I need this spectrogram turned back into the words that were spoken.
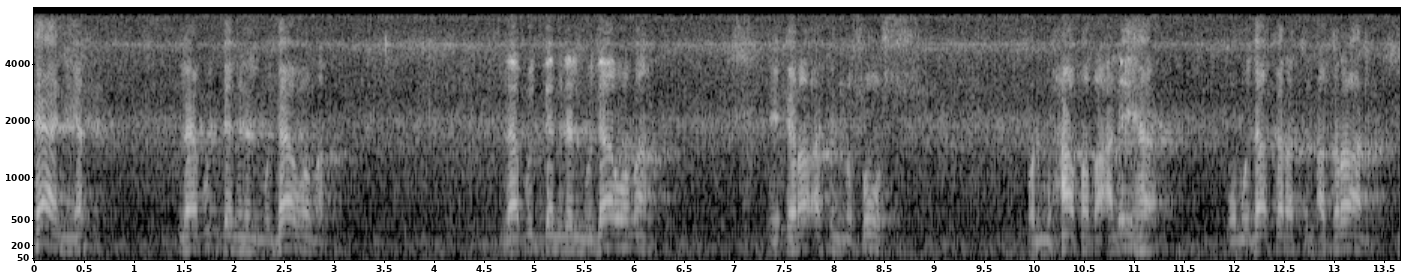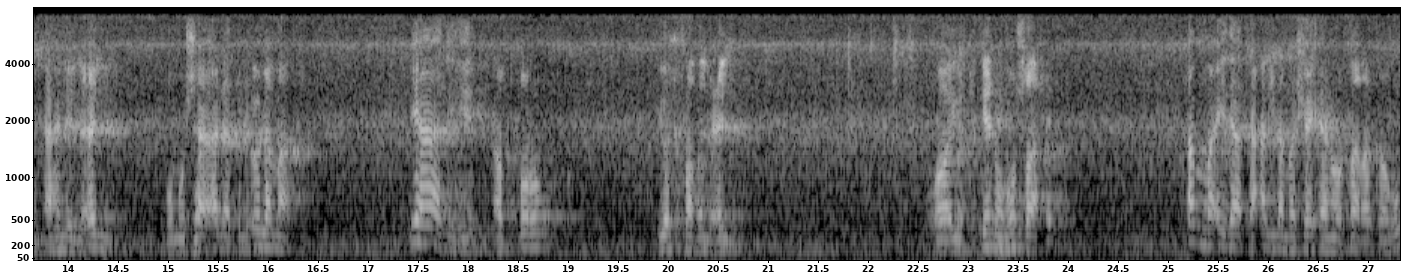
ثانيا لا بد من المداومة. لا بد من المداومة في قراءة النصوص. والمحافظة عليها ومذاكرة الأقران من أهل العلم ومساءلة العلماء. بهذه الطرق يحفظ العلم ويتقنه صاحبه. أما إذا تعلم شيئا وتركه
